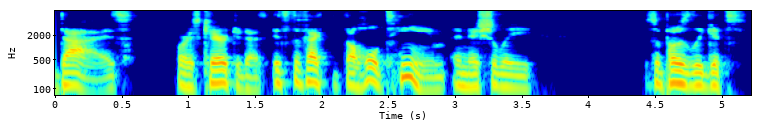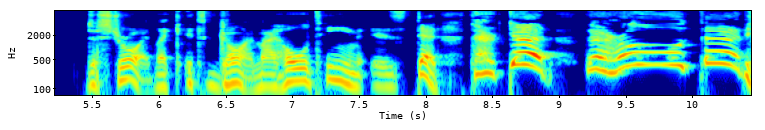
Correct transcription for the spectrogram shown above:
dies or his character dies. It's the fact that the whole team initially supposedly gets destroyed. Like it's gone. My whole team is dead. They're dead. They're all dead.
